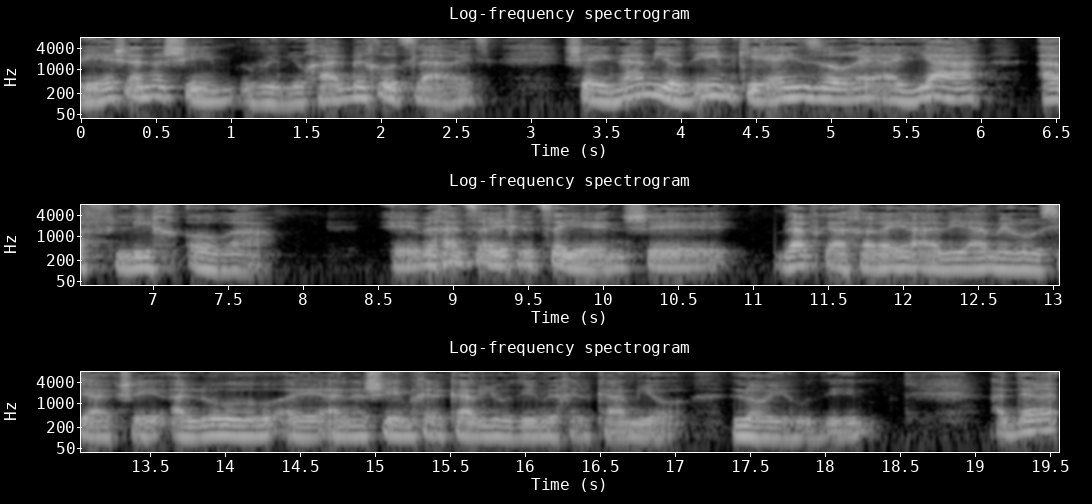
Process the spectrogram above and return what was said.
ויש אנשים, ובמיוחד בחוץ לארץ, שאינם יודעים כי אין זו ראייה אף לכאורה. אה, וכאן צריך לציין שדווקא אחרי העלייה מרוסיה, כשעלו אה, אנשים, חלקם יהודים וחלקם לא יהודים, הדרך,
